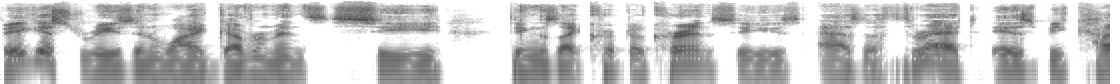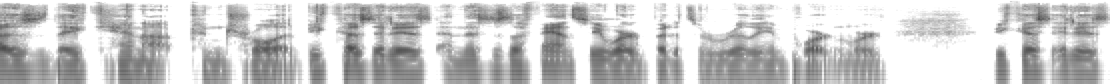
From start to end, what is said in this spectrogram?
biggest reason why governments see things like cryptocurrencies as a threat is because they cannot control it because it is and this is a fancy word but it's a really important word because it is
